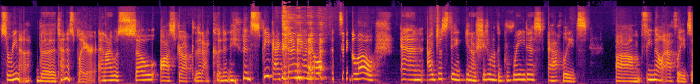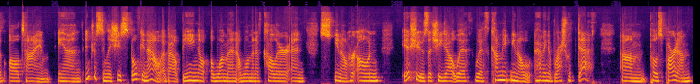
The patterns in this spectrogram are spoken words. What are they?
Serena, the tennis player. And I was so awestruck that I couldn't even speak. I couldn't even go and say hello. And I just think, you know, she's one of the greatest athletes, um, female athletes of all time. And interestingly, she's spoken out about being a, a woman, a woman of color, and, you know, her own issues that she dealt with, with coming, you know, having a brush with death um, postpartum.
